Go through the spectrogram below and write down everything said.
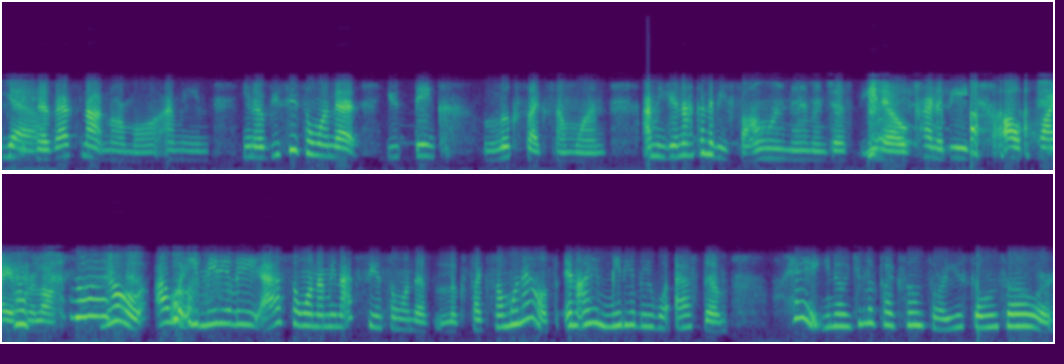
yeah. Because that's not normal. I mean, you know, if you see someone that you think looks like someone, I mean, you're not going to be following them and just, you know, trying to be all quiet for long. Right. No, I would immediately ask someone. I mean, I've seen someone that looks like someone else, and I immediately will ask them, "Hey, you know, you look like so and so. Are you so and so? Or,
